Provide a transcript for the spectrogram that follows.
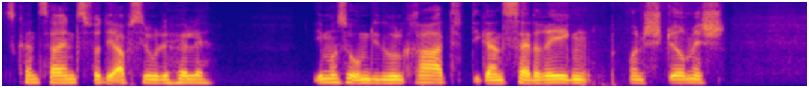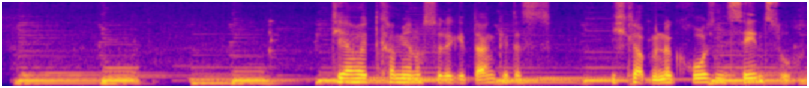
Es kann sein, es wird die absolute Hölle. Immer so um die 0 Grad, die ganze Zeit Regen und stürmisch. Tja, heute kam mir noch so der Gedanke, dass ich glaube mit einer großen Sehnsucht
